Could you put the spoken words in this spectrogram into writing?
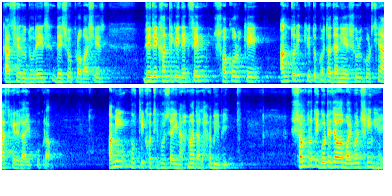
কাছের ও দূরের দেশ ও প্রবাসের যে যেখান থেকেই দেখছেন, সকলকে আন্তরিক কৃতজ্ঞতা জানিয়ে শুরু করছি আজকের লাইভ প্রোগ্রাম আমি মুফতি খতিফ হুসাইন আহমদ আল হাবিবি সম্প্রতি ঘটে যাওয়া ময়মনসিংহে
